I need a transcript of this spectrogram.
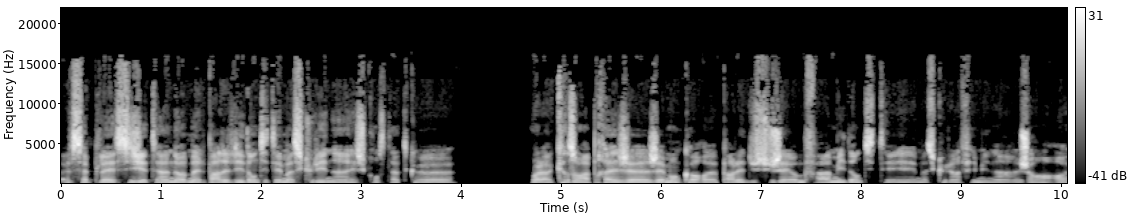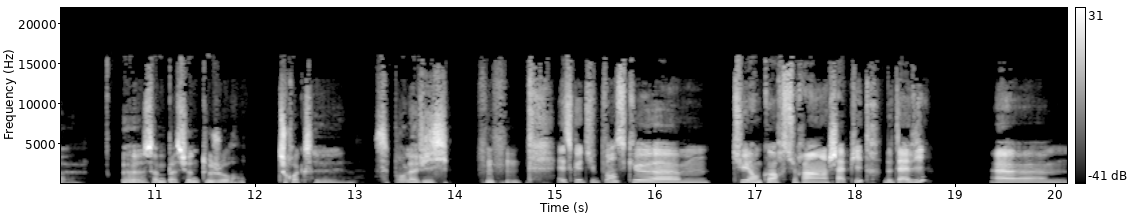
elle s'appelait si j'étais un homme elle parlait de l'identité masculine hein, et je constate que voilà 15 ans après j'ai- j'aime encore parler du sujet homme-femme identité masculin féminin genre ça me passionne toujours je crois que c'est c'est pour la vie Est-ce que tu penses que euh, tu es encore sur un chapitre de ta vie euh,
